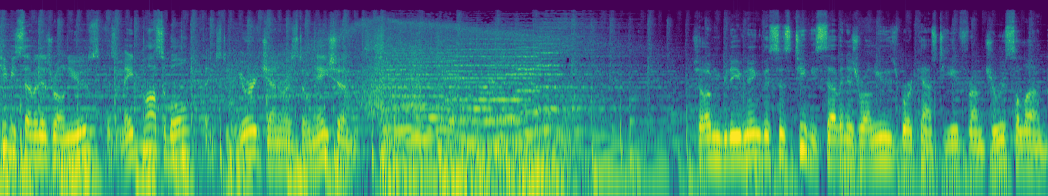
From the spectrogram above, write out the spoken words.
TV7 Israel News is made possible thanks to your generous donations. Shalom and good evening. This is TV7 Israel News broadcast to you from Jerusalem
